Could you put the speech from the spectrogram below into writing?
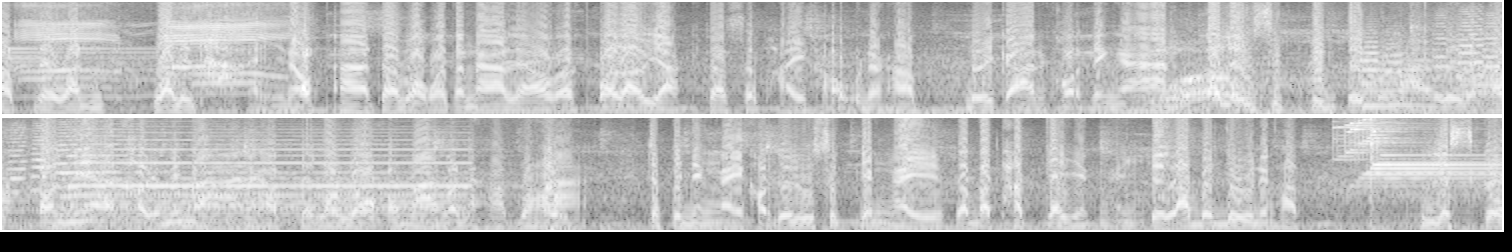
ครับในวันวาเลนไทน์เนาะอ่าจะบอกว่าตั้งนานแล้วก็ว่าเราอยากจะเซอร์ไพรส์เขานะครับโดยการขอแต่งงานก็เลยรู้สึกตื่นเต้นมากๆเลยนะครับตอนนี้เขายังไม่มานะครับเดี๋ยวเรารอเขามาก่อนนะครับ ว่าจะเป็นยังไงเขาจะรู้สึกยังไง แล้วประทับใจยังไง เดี๋ยวเราไปดูนะครับ let's go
